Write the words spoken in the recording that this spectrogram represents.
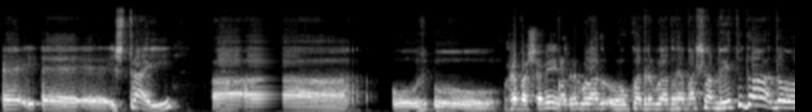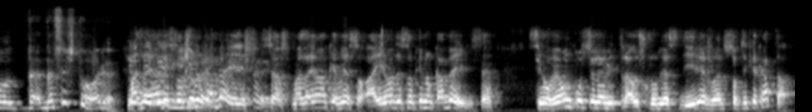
é, é, é extrair a, a o, o, o rebaixamento? Quadrangular, o quadrangular do rebaixamento da, do, da, dessa história. Mas aí é uma decisão que não cabe a eles, é. Celso. Mas aí é uma, quer ver só, aí é uma decisão que não cabe a eles, certo? Se houver um conselho arbitral, os clubes decidirem, Evandro só tem que acatar.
